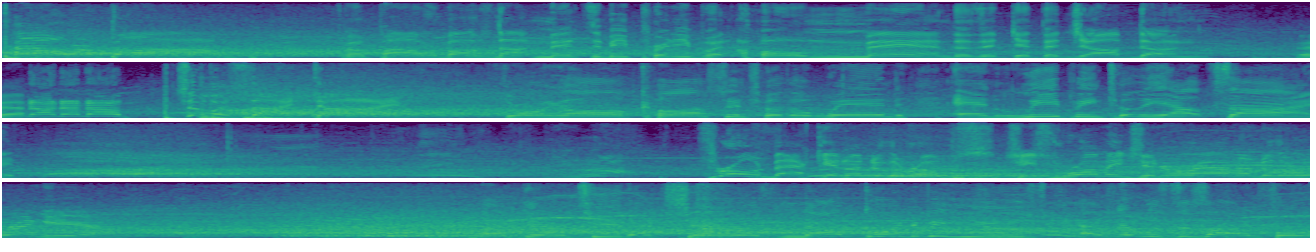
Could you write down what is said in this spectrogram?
power bomb. A power bomb's not meant to be pretty, but oh man, does it get the job done. No, no, no, suicide dive. Throwing all caution to the wind and leaping to the outside. Thrown back in under the ropes. She's rummaging around under the ring here. I guarantee that chair is not going to be used as it was designed for.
